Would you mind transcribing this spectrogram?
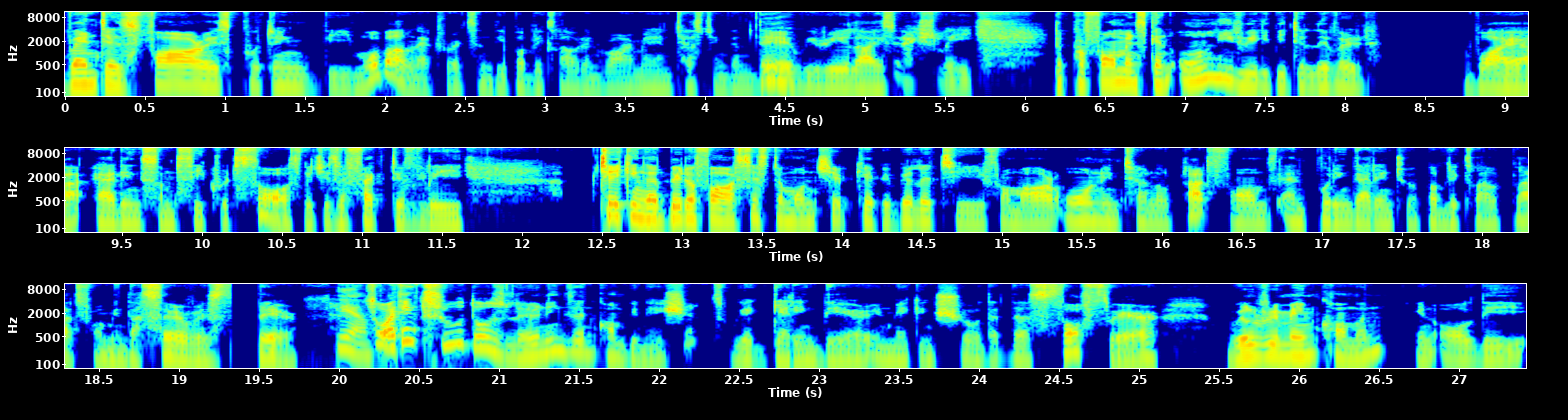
went as far as putting the mobile networks in the public cloud environment and testing them there, mm. we realized actually the performance can only really be delivered via adding some secret sauce, which is effectively taking a bit of our system on chip capability from our own internal platforms and putting that into a public cloud platform in the service there. yeah So I think through those learnings and combinations, we are getting there in making sure that the software will remain common in all the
